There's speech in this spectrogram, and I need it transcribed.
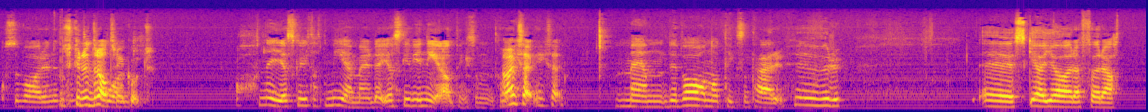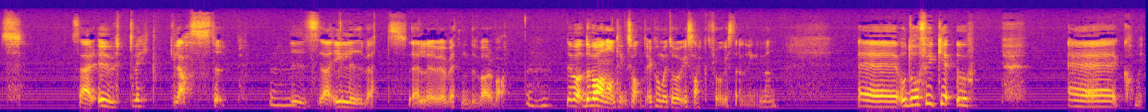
och så var det... nu Du skulle dra tre kort. Åh, nej, jag skulle ju tagit med mig det där. Jag skrev ju ner allting som Ja, exakt, exakt. Men det var någonting sånt här, hur eh, ska jag göra för att så här, utvecklas typ Mm. i, i livet? Eller jag vet inte vad det var. Mhm. Det var, det var någonting sånt, jag kommer inte ihåg exakt frågeställning. Men, eh, och då fick jag upp, eh, kommer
